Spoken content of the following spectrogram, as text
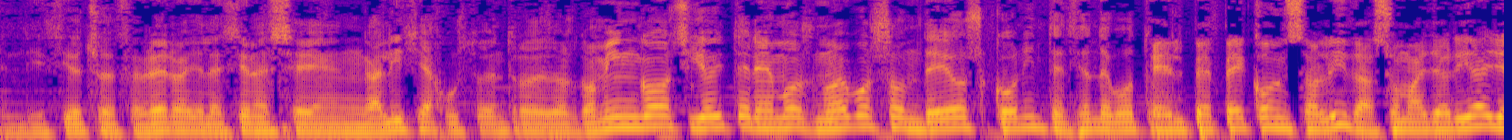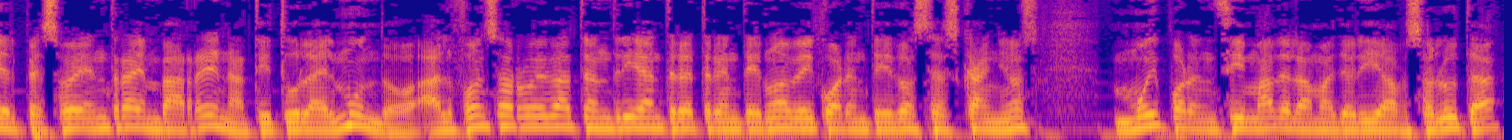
El 18 de febrero hay elecciones en Galicia, justo dentro de dos domingos, y hoy tenemos nuevos sondeos con intención de voto. El PP consolida su mayoría y el PSOE entra en barrena, titula El Mundo. Alfonso Rueda tendría entre 39 y 42 escaños, muy por encima de la mayoría absoluta.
